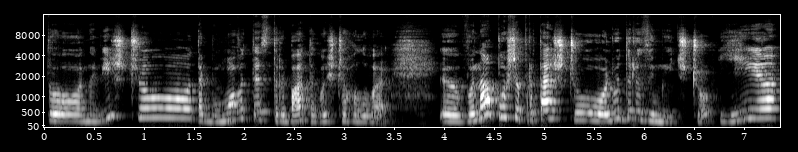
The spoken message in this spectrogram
То навіщо, так би мовити, стрибати вище голови? Е, Вона пише про те, що люди розуміють, що є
